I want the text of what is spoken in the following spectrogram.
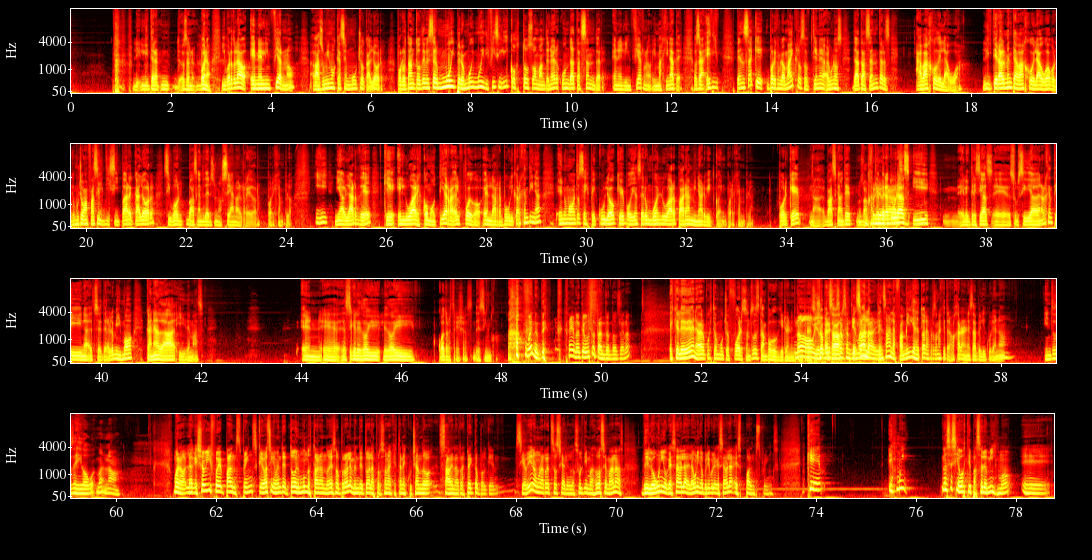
Li- Literal, o sea, bueno, y por otro lado, en el infierno asumimos que hace mucho calor. Por lo tanto, debe ser muy, pero muy, muy difícil y costoso mantener un data center en el infierno. Imagínate. O sea, es pensá que, por ejemplo, Microsoft tiene algunos data centers abajo del agua. Literalmente abajo del agua, porque es mucho más fácil disipar calor si vos básicamente tenés un océano alrededor, por ejemplo. Y ni hablar de que en lugares como Tierra del Fuego en la República Argentina, en un momento se especuló que podía ser un buen lugar para minar Bitcoin, por ejemplo. Porque, nada, básicamente bajas temperaturas y mm, electricidad eh, subsidiada en Argentina, etcétera. Lo mismo Canadá y demás. En, eh, así que le doy, le doy cuatro estrellas de cinco. bueno, te- no te gustó tanto entonces, ¿no? Es que le deben haber puesto mucho esfuerzo, entonces tampoco quiero ir en No, eso. obvio, Yo no pensaba, hacer sentir pensaba, mal a nadie. pensaba en las familias de todas las personas que trabajaron en esa película, ¿no? Y entonces digo, bueno, no. Bueno, la que yo vi fue Palm Springs, que básicamente todo el mundo está hablando de eso. Probablemente todas las personas que están escuchando saben al respecto porque si abrieron una red social en las últimas dos semanas, de lo único que se habla, de la única película que se habla, es Palm Springs. Que es muy. No sé si a vos te pasó lo mismo. eh,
